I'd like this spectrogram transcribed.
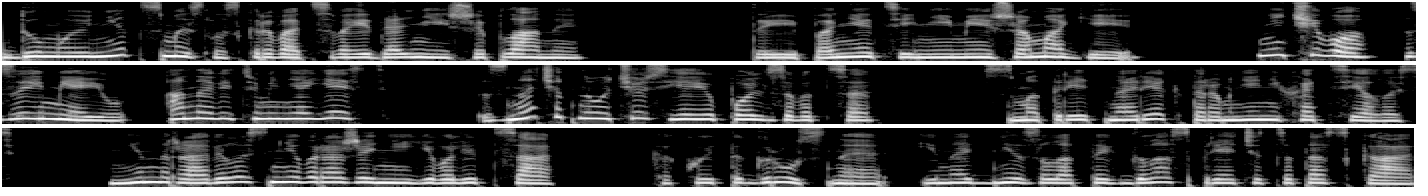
«Думаю, нет смысла скрывать свои дальнейшие планы». «Ты понятия не имеешь о магии». «Ничего, заимею. Она ведь у меня есть. Значит, научусь ею пользоваться». Смотреть на ректора мне не хотелось. Не нравилось мне выражение его лица. Какое-то грустное, и на дне золотых глаз прячется тоска.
